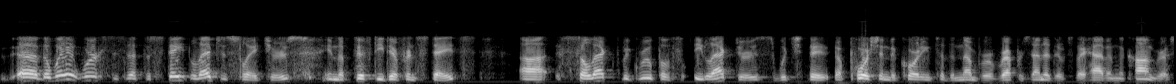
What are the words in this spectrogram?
uh, the way it works is that the state legislatures in the 50 different states uh, select the group of electors, which they apportioned according to the number of representatives they have in the Congress,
